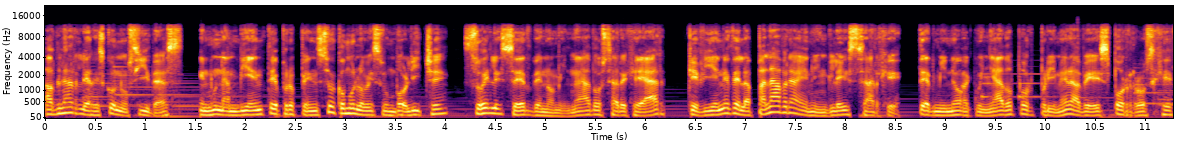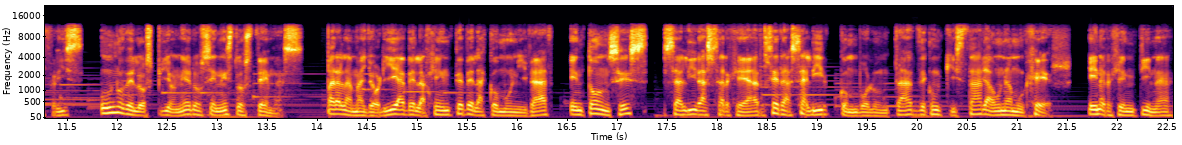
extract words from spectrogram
hablarle a desconocidas, en un ambiente propenso como lo es un boliche, suele ser denominado sarjear, que viene de la palabra en inglés sarge, término acuñado por primera vez por Ross Jeffries, uno de los pioneros en estos temas. Para la mayoría de la gente de la comunidad, entonces, salir a sarjear será salir con voluntad de conquistar a una mujer. En Argentina,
